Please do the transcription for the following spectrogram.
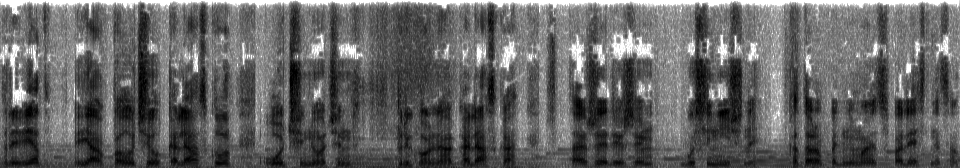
привет! Я получил коляску. Очень-очень прикольная коляска. Также режим гусеничный, который поднимается по лестнице.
